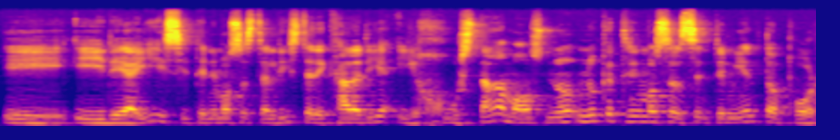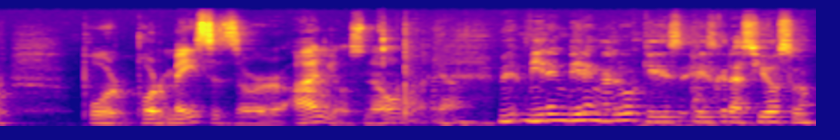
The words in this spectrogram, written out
y, y, de ahí si tenemos esta lista de cada día y ajustamos, no, nunca tenemos el sentimiento por... Por, por meses o años, ¿no? Miren, miren algo que es, es gracioso.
